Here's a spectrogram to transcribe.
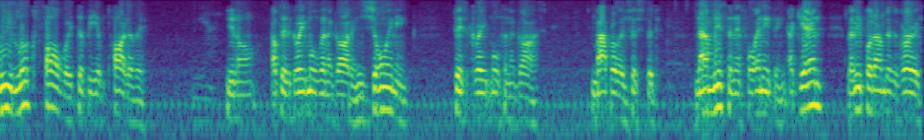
we look forward to being part of it. Yeah. You know, of this great movement of God and joining this great movement of God. My brother and sister, not missing it for anything. Again, let me put on this verse.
